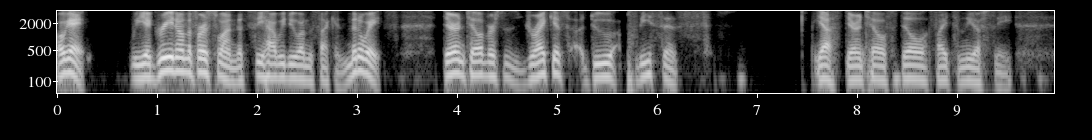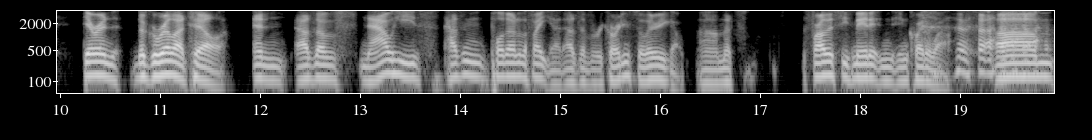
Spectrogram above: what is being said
Okay, we agreed on the first one. Let's see how we do on the second. Middleweights. Darren Till versus Dricus Du Plessis. Yes, Darren Till still fights in the UFC. Darren the Gorilla Till, and as of now, he's hasn't pulled out of the fight yet, as of recording. So there you go. Um, that's farthest he's made it in, in quite a while. Um,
